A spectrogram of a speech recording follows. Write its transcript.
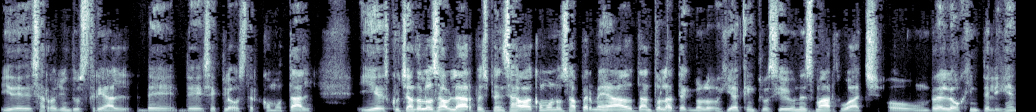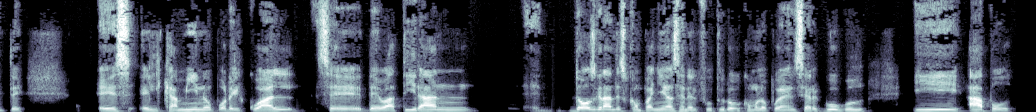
y de desarrollo industrial de, ese clúster como tal. Y escuchándolos hablar, pues pensaba cómo nos ha permeado tanto la tecnología que inclusive un smartwatch o un reloj inteligente es el camino por el cual se debatirán eh, dos grandes compañías en el futuro como lo pueden ser Google y Apple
